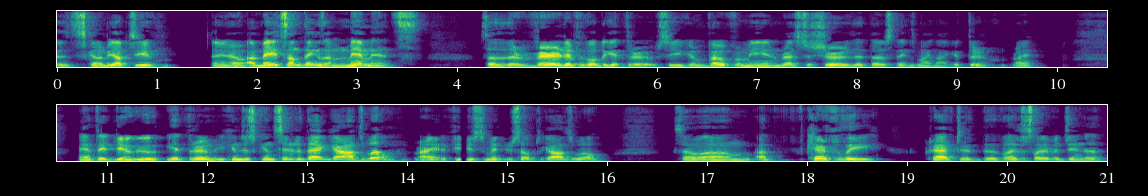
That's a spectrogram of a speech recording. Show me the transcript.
it's going to be up to you. You know, I've made some things amendments so that they're very difficult to get through. So you can vote for me and rest assured that those things might not get through, right? And if they do get through, you can just consider that God's will, right? If you submit yourself to God's will. So um, I've carefully crafted the legislative agenda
